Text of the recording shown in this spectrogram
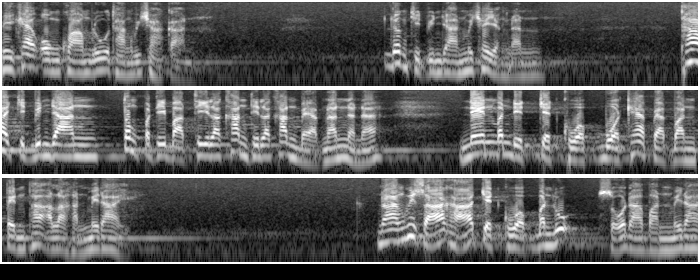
มีแค่องค์ความรู้ทางวิชาการ เรื่องจิตวิญญาณไม่ใช่อย่างนั้น ถ้าจิตวิญญาณต้องปฏิบัติทีละขั้นทีละขั้นแบบนั้นน่ะนะ เนนบัณฑิตเจ็ดขวบบวชแค่แปดวันเป็นพระอรหันต์ไม่ได้ นางวิสาขาเจ็ดขวบบรรลุโสดาบันไม่ได้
